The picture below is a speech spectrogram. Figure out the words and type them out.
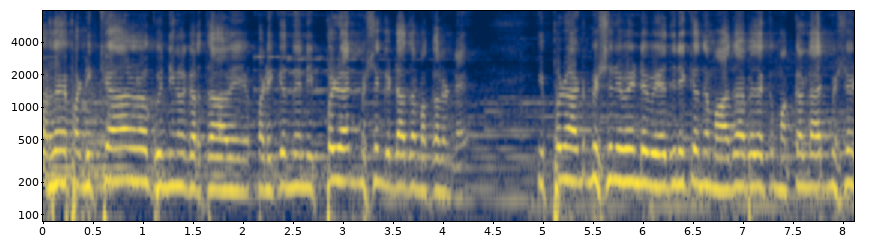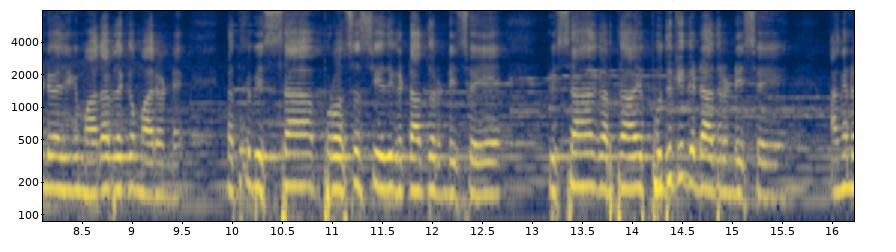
കർത്താവ് പഠിക്കാനുള്ള കുഞ്ഞുങ്ങൾ കർത്താവ് പഠിക്കുന്നതിന് ഇപ്പോഴും അഡ്മിഷൻ കിട്ടാത്ത മക്കളുണ്ട്. ഇപ്പോഴും അഡ്മിഷന് വേണ്ടി വേദനിക്കുന്ന മാതാപിതാക്കൾ മക്കളുടെ അഡ്മിഷന് വേണ്ടി വേദനിക്കുന്ന മാതാപിതാക്കന്മാരുണ്ട്. കർത്താവ് വിസ പ്രോസസ്സ് ചെയ്ത് കിട്ടാത്തവരുണ്ട് ഈശോയെ വിസ കർത്താവ് പുതുക്കി കിട്ടാത്തവരുണ്ട് ഈശോയെ അങ്ങനെ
